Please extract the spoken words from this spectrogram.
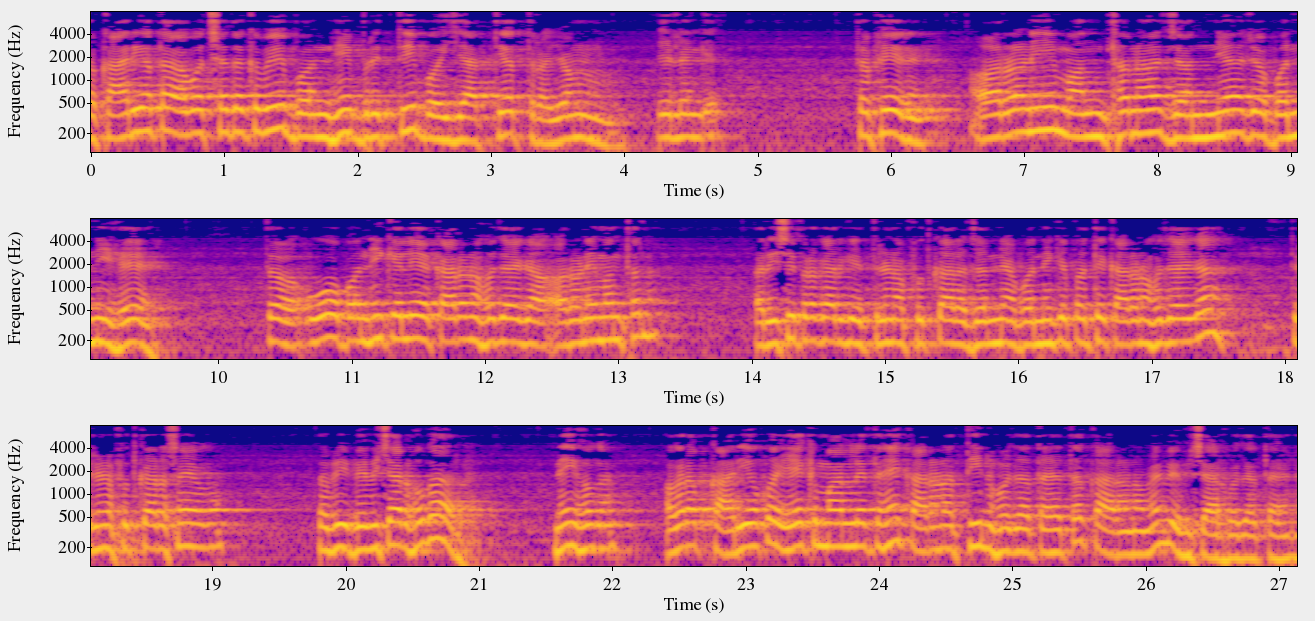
तो कार्यता अवच्छेद भी बन्ही वृत्ति वैजात्य त्रयम, ये लेंगे। तो फिर अरणि मंथन जन्य जो बन्ही है तो वो बन्ही के लिए कारण हो जाएगा अरणि मंथन, और इसी प्रकार की तृण फुत्कार जन्य बन्ही के प्रति कारण हो जाएगा तृण फुत्कार संयोग तभी व्यविचार होगा नहीं होगा। अगर आप कार्यों को एक मान लेते हैं, कारण तीन हो जाता है तो कारणों में व्यभिचार हो जाता है।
